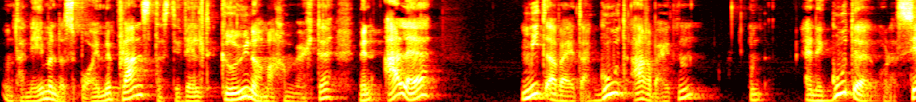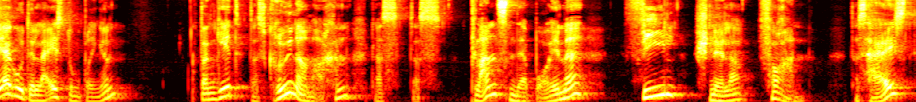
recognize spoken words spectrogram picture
Unternehmen, das Bäume pflanzt, das die Welt grüner machen möchte, wenn alle Mitarbeiter gut arbeiten und eine gute oder sehr gute Leistung bringen, dann geht das Grüner machen, das, das Pflanzen der Bäume viel schneller voran. Das heißt,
